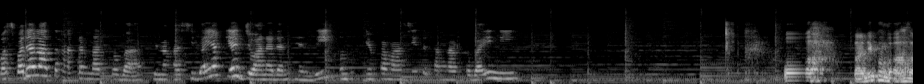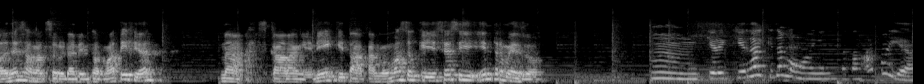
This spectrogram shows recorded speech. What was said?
Waspadalah terhadap narkoba. Terima kasih banyak ya Joanna dan Henry untuk informasi tentang narkoba ini. Wah, tadi pembahasannya sangat seru dan informatif ya. Nah, sekarang ini kita akan memasuki sesi intermezzo. Hmm, kira-kira kita mau ngomongin tentang apa ya?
